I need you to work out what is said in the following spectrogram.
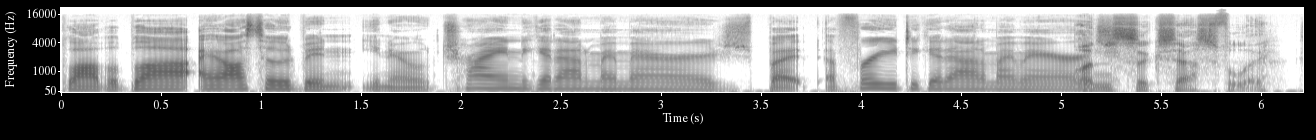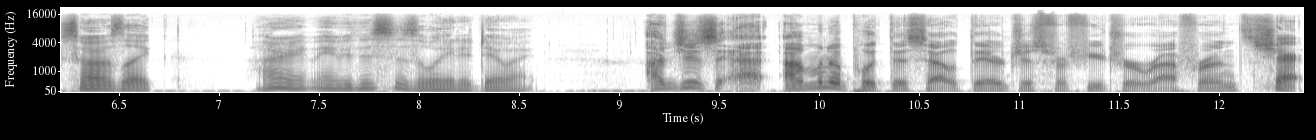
Blah blah blah. I also had been, you know, trying to get out of my marriage, but afraid to get out of my marriage. Unsuccessfully. so I was like, all right, maybe this is the way to do it. I just I, I'm gonna put this out there just for future reference. Sure.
